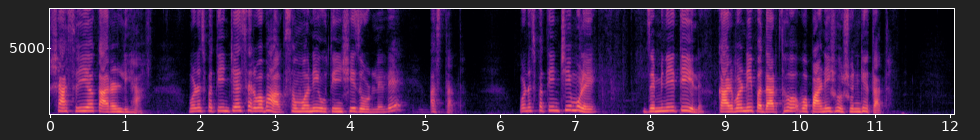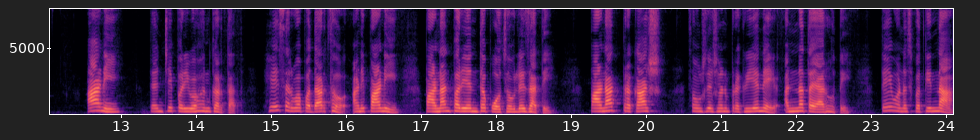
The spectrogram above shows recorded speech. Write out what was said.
शास्त्रीय कारण लिहा. वनस्पतींचे सर्व भाग संवहनी ऊतींशी जोडलेले असतात. वनस्पतींची मुळे जमिनीतील कार्बनी पदार्थ व पाणी शोषून घेतात. आणि त्यांचे परिवहन करतात. हे सर्व पदार्थ आणि पाणी पानांपर्यंत पोचवले जाते. पानात प्रकाश संश्लेषण प्रक्रियेने अन्न तयार होते. ते वनस्पतींना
